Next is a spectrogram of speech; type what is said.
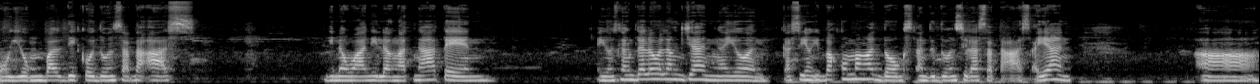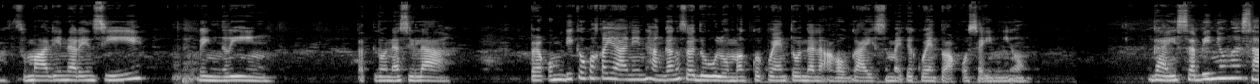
O yung balde ko doon sa taas, ginawa nila ngat-ngatin. Ayun, silang dalawa lang dyan ngayon. Kasi yung iba kong mga dogs, ando doon sila sa taas. Ayan. Ah, sumali na rin si Ring Ring. Tatlo na sila. Pero kung di ko kakayanin hanggang sa dulo, magkukwento na lang ako guys. May kikwento ako sa inyo. Guys, sabi nyo nga sa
